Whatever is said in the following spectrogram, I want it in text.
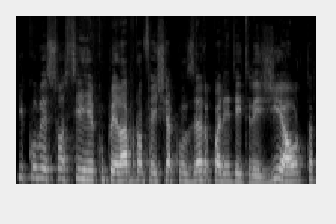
e começou a se recuperar para fechar com 0,43 de alta,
